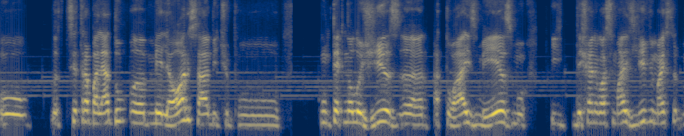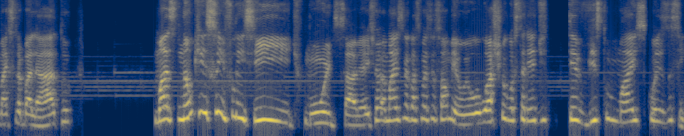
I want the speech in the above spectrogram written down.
o ser trabalhado uh, melhor, sabe? Tipo, com tecnologias uh, atuais mesmo e deixar o negócio mais livre, mais, mais trabalhado. Mas não que isso influencie tipo, muito, sabe? Isso é mais um negócio mais pessoal meu. Eu, eu, acho que eu gostaria de ter visto mais coisas assim.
